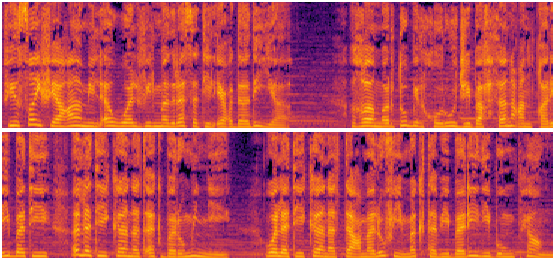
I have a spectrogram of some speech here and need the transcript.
في صيف عام الأول في المدرسة الإعدادية. غامرت بالخروج بحثا عن قريبتي التي كانت أكبر مني والتي كانت تعمل في مكتب بريد بونغ بيونغ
